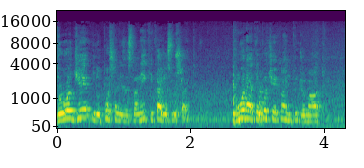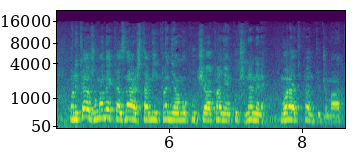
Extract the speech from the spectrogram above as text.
Dođe ili pošani zaslanik i kaže, slušajte, morate početi klanjati u džematu. Oni kažu, ma neka znaš šta mi klanjamo kuća, klanjam klanjamo kuće. Ne, ne, ne, morate klanjati u džematu.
